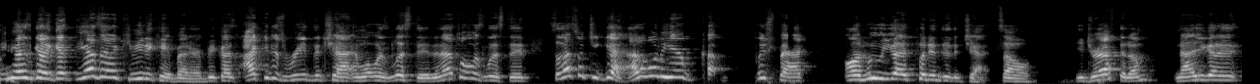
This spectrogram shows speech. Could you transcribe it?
you guys gotta get. You guys gotta communicate better because I can just read the chat and what was listed, and that's what was listed. So that's what you get. I don't want to hear pushback on who you guys put into the chat. So you drafted him. Now you gotta.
